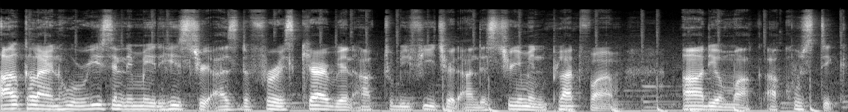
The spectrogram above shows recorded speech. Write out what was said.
Alkaline, who recently made history as the first Caribbean act to be featured on the streaming platform Audiomack Acoustic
